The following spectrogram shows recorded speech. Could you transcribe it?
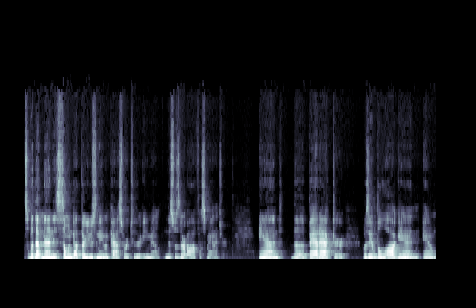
So what that meant is someone got their username and password to their email, and this was their office manager, and the bad actor was able to log in, and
